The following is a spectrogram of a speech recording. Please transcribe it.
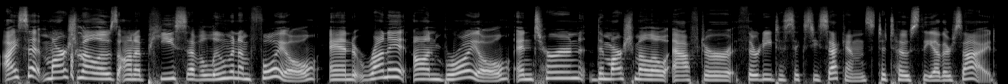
I set marshmallows on a piece of aluminum foil and run it on broil and turn the marshmallow after 30 to 60 seconds to toast the other side.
